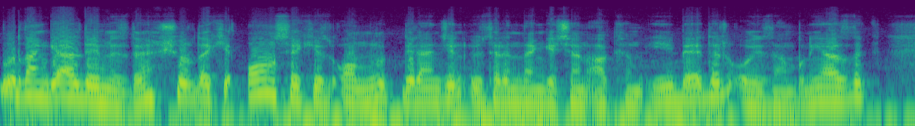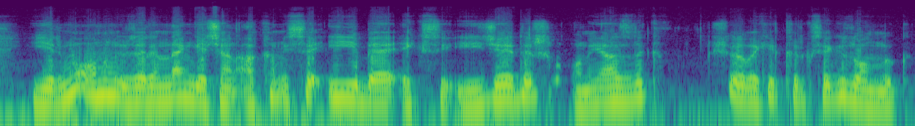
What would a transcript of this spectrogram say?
Buradan geldiğimizde şuradaki 18 ohmluk direncin üzerinden geçen akım IB'dir. O yüzden bunu yazdık. 20 ohmun üzerinden geçen akım ise IB eksi IC'dir. Onu yazdık. Şuradaki 48 ohmluk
